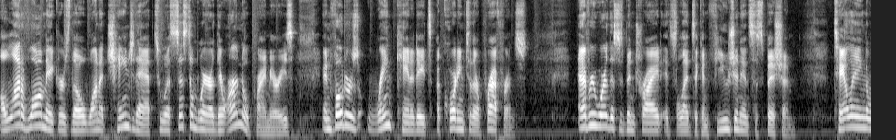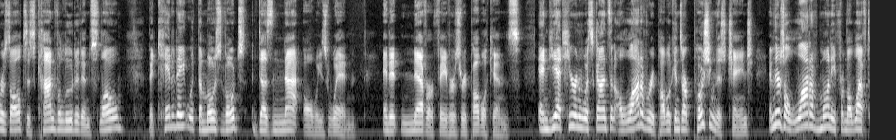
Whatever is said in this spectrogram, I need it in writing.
A lot of lawmakers, though, want to change that to a system where there are no primaries and voters rank candidates according to their preference. Everywhere this has been tried, it's led to confusion and suspicion. Tallying the results is convoluted and slow. The candidate with the most votes does not always win, and it never favors Republicans. And yet, here in Wisconsin, a lot of Republicans are pushing this change, and there's a lot of money from the left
